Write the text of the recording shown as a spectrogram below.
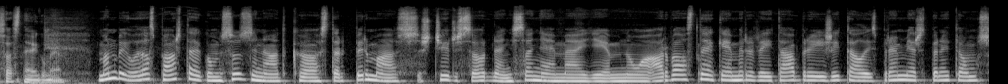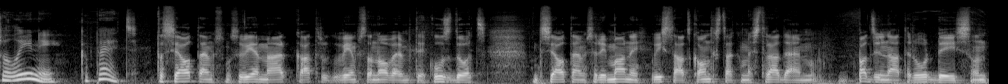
sasniegumiem. Man bija liels pārsteigums uzzināt, ka starp pirmās šķiras ordeņa saņēmējiem no ārvalstniekiem ir arī tā brīža Itālijas premjerministrs Benito Mussolini. Kāpēc? Tas jautājums mums vienmēr, katru 11. novembrī, tiek uzdots. Tas jautājums arī mani visādas kontekstā, ka mēs strādājam padziļināti ar Urdīs. Un,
